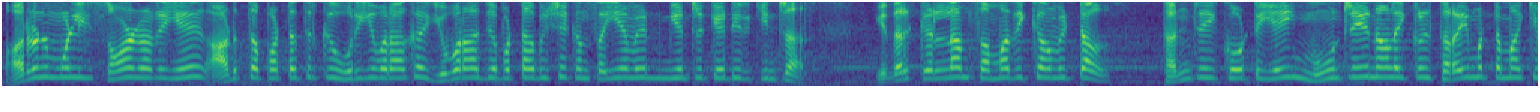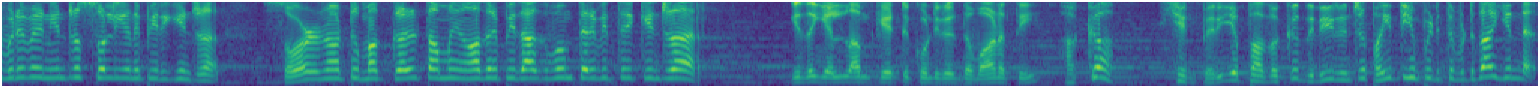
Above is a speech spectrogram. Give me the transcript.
அருள்மொழி சோழரையே அடுத்த பட்டத்திற்கு உரியவராக யுவராஜ பட்டாபிஷேகம் செய்ய வேண்டும் என்று கேட்டிருக்கின்றார். இதற்கெல்லாம் சம்மதிக்காவிட்டால் தஞ்சை கோட்டையை மூன்றே நாளைக்குள் தரைமட்டமாக்கி விடுவேன் என்று சொல்லி அனுப்பியிருக்கின்றார். சோழ நாட்டு மக்கள் தம்மை ஆதரிப்பதாகவும் தெரிவித்திருக்கின்றார். இதையெல்லாம் கேட்டுக்கொண்டிருந்த வானதி அக்கா என் பெரியப்பாவுக்கு திடீரென்று பைத்தியம் பிடித்து விட்டதா என்ன?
